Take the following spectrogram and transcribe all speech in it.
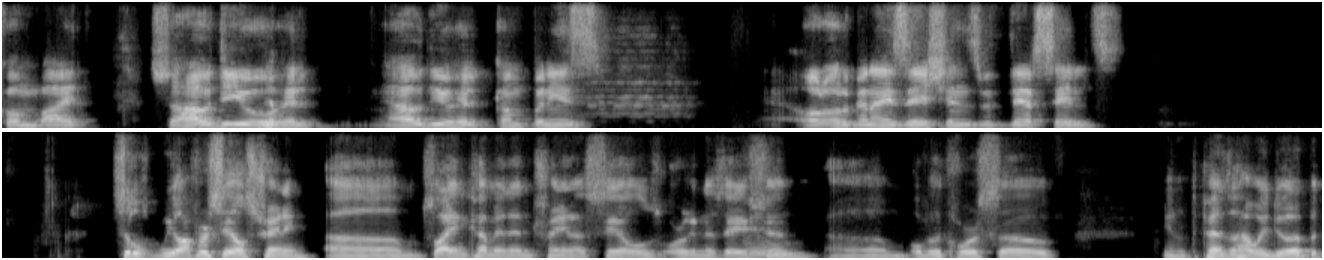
com, right so how do you yep. help how do you help companies or organizations with their sales so we offer sales training um, so i can come in and train a sales organization mm. um, over the course of you know depends on how we do it but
